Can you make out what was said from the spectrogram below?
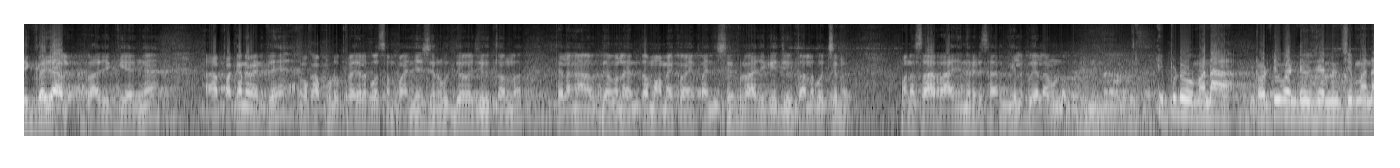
దిగ్గజాలు రాజకీయంగా పక్కన పెడితే ఒకప్పుడు ప్రజల కోసం పనిచేసిన ఉద్యోగ జీవితంలో తెలంగాణ ఉద్యమంలో ఎంతో మమేకమై పనిచేశారు ఇప్పుడు రాజకీయ జీవితంలోకి వచ్చారు మన సార్ రాజేంద్ర రెడ్డి సార్ గెలుపు ఎలా ఉండబోతుంది? ఇప్పుడు మన ట్వంటీ వన్ డివిజన్ నుంచి మన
